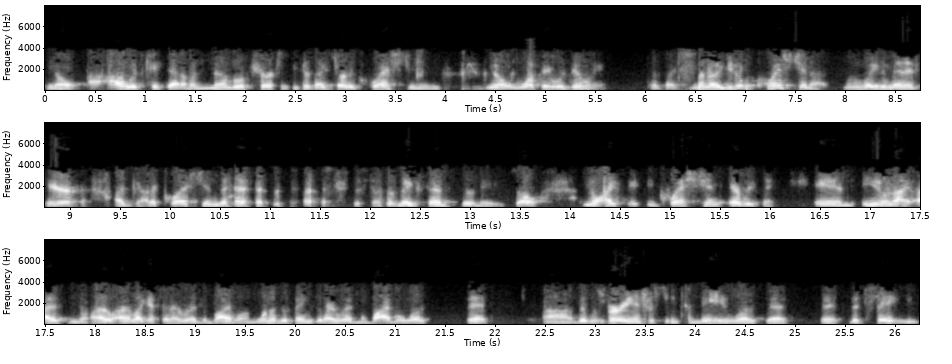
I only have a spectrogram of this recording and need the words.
you know, I I was kicked out of a number of churches because I started questioning, you know, what they were doing. It's like, no, no, you don't question us. Wait a minute here. I've got to question this. this doesn't make sense to me. So, you know, I, I question everything. And, you know, and I, I you know, I, I, like I said, I read the Bible and one of the things that I read in the Bible was that, uh, that was very interesting to me was that, that, that Satan,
